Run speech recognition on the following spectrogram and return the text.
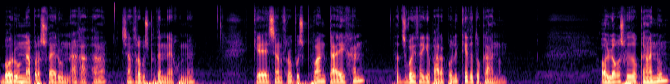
μπορούν να προσφέρουν αγαθά σε ανθρώπους που δεν έχουν και σε ανθρώπους που αν τα είχαν θα τους βοήθαγε πάρα πολύ και δεν το κάνουν. Ο λόγος που δεν το κάνουν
